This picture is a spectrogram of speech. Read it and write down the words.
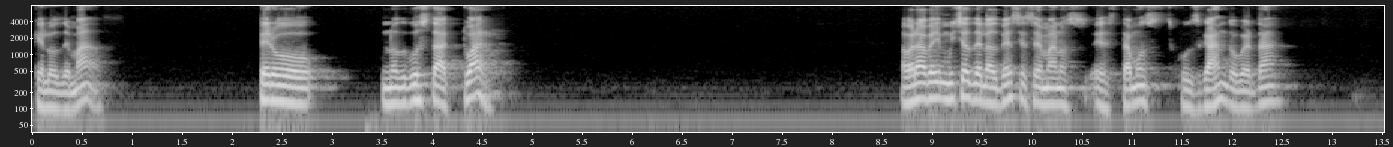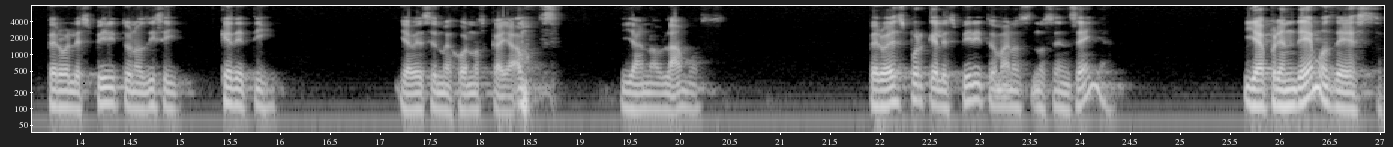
que los demás pero nos gusta actuar. Ahora ve, muchas de las veces, hermanos, estamos juzgando, ¿verdad? Pero el Espíritu nos dice, ¿qué de ti? Y a veces mejor nos callamos y ya no hablamos. Pero es porque el Espíritu, hermanos, nos enseña. Y aprendemos de esto.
